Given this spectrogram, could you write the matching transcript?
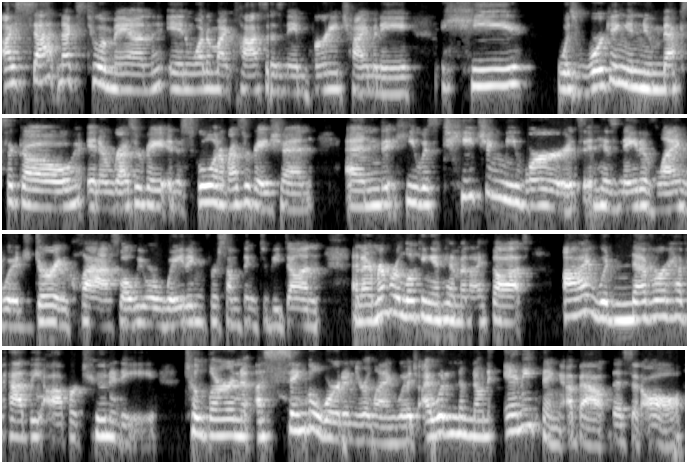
I sat next to a man in one of my classes named Bernie Chimney. He was working in New Mexico in a reservation in a school in a reservation and he was teaching me words in his native language during class while we were waiting for something to be done. And I remember looking at him and I thought, I would never have had the opportunity to learn a single word in your language. I wouldn't have known anything about this at all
